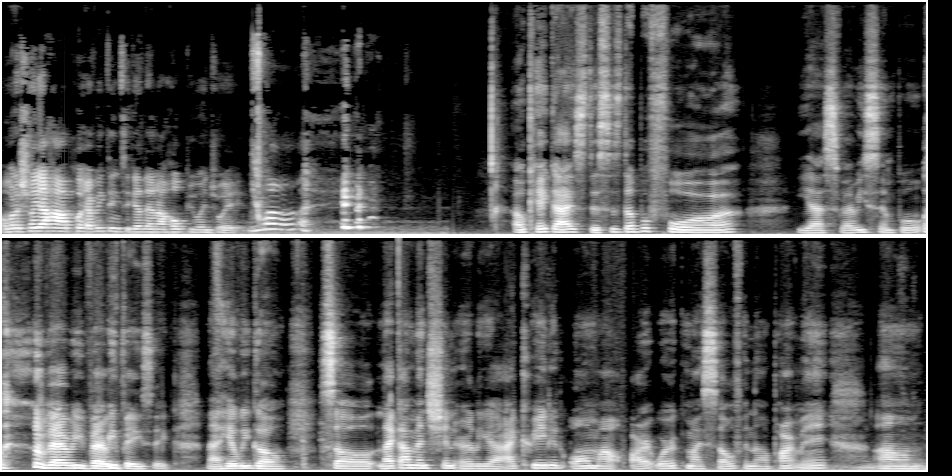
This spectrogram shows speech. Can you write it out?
I want to show y'all how I put everything together and I hope you enjoy it. okay guys, this is the before. Yes, very simple, very, very basic. Now here we go. So like I mentioned earlier, I created all my artwork myself in the apartment. Um,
